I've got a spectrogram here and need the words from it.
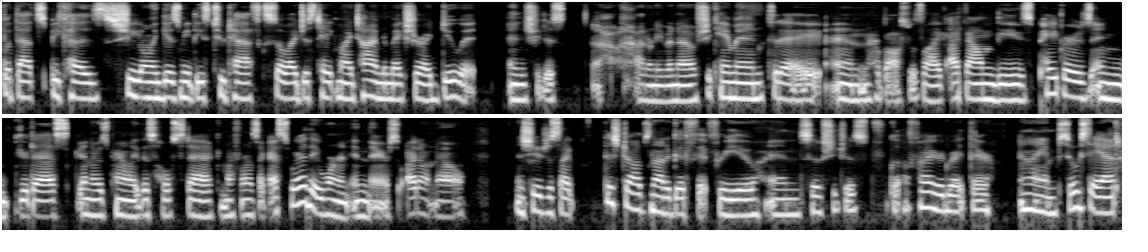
but that's because she only gives me these two tasks. So I just take my time to make sure I do it. And she just, I don't even know. She came in today and her boss was like, I found these papers in your desk. And it was apparently this whole stack. And my friend was like, I swear they weren't in there. So I don't know. And she was just like, this job's not a good fit for you. And so she just got fired right there. And I am so sad.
